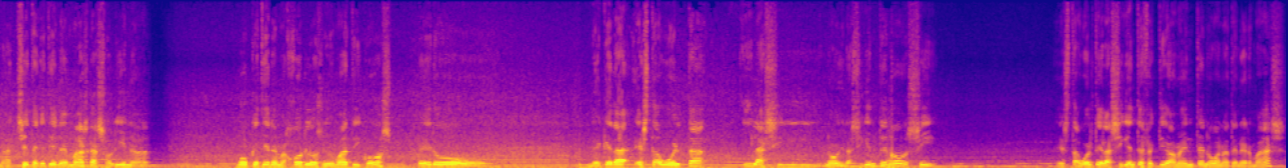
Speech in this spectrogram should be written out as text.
Nachete que tiene más gasolina, Mob que tiene mejor los neumáticos, pero le queda esta vuelta y la si... no, y la siguiente no, sí. Esta vuelta y la siguiente efectivamente no van a tener más.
